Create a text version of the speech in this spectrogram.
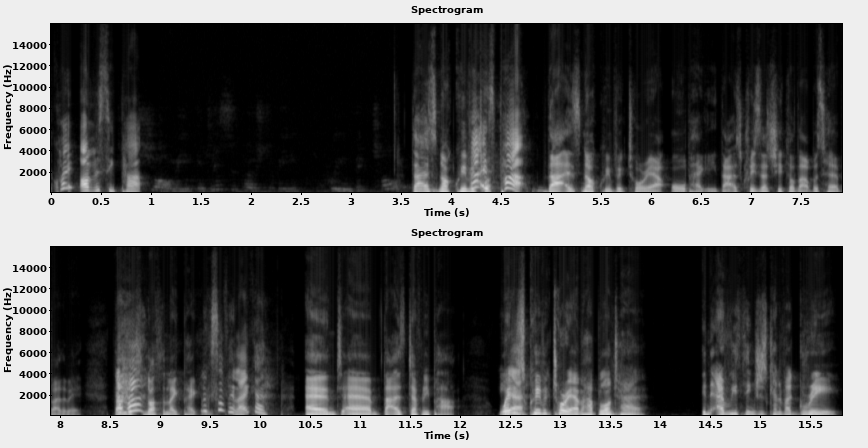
quite obviously Pat. Surely it is supposed to be Queen Victoria. That is not Queen That Victoria. is Pat. That is not Queen Victoria or Peggy. That is crazy that she thought that was her, by the way. That looks nothing like Peggy. Looks something like her. And um, that is definitely Pat. When Yeah. has Queen Victoria ever have blonde hair? In everything, she's kind of had grey.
